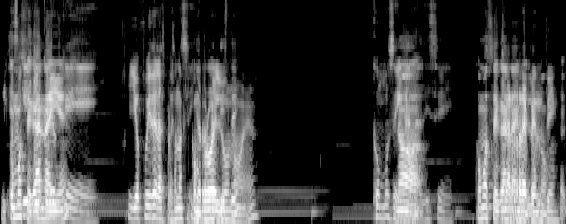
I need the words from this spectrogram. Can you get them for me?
¿Y Es cómo que se gana ahí, eh? Y yo fui de Ah, las personas que ¿Te compró el arrepentiste? 1, ¿eh? ¿Cómo se No. gana? Dice. ¿Cómo se gana en el arrepentí. uno? Eh,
